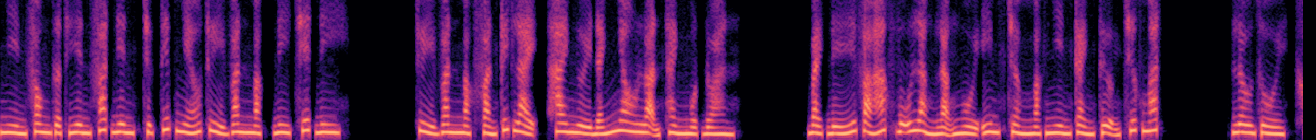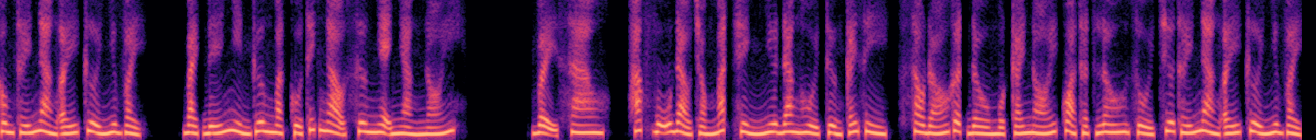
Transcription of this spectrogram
Nhìn Phong giật hiên phát điên trực tiếp nhéo Thủy Văn mặc đi chết đi. Thủy Văn mặc phản kích lại, hai người đánh nhau loạn thành một đoàn. Bạch đế và hắc vũ lẳng lặng ngồi im trầm mặc nhìn cảnh tượng trước mắt. Lâu rồi, không thấy nàng ấy cười như vậy. Bạch đế nhìn gương mặt của thích ngạo sương nhẹ nhàng nói. Vậy sao, hắc vũ đảo trong mắt hình như đang hồi tưởng cái gì, sau đó gật đầu một cái nói quả thật lâu rồi chưa thấy nàng ấy cười như vậy.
